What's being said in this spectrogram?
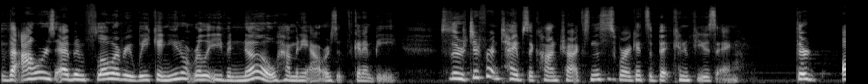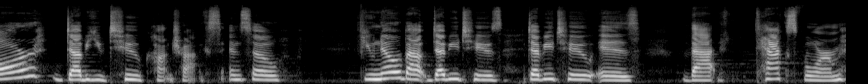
the hours ebb and flow every week and you don't really even know how many hours it's going to be. So there's different types of contracts, and this is where it gets a bit confusing. There are W 2 contracts. And so if you know about W 2s, W 2 is that tax form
